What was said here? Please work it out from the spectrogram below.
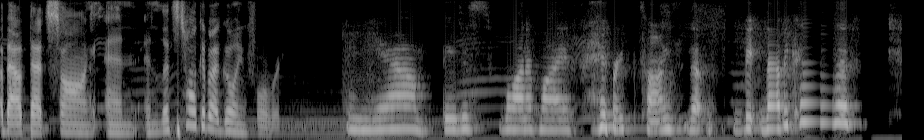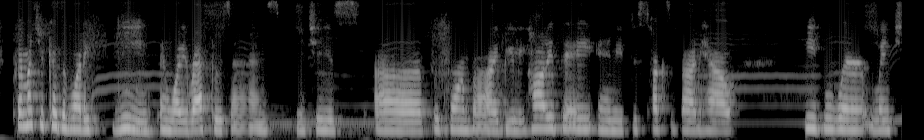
about that song, and and let's talk about going forward. Yeah, this is one of my favorite songs. That not because of pretty much because of what it means and what it represents, which is uh, performed by Billie Holiday, and it just talks about how people were lynched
